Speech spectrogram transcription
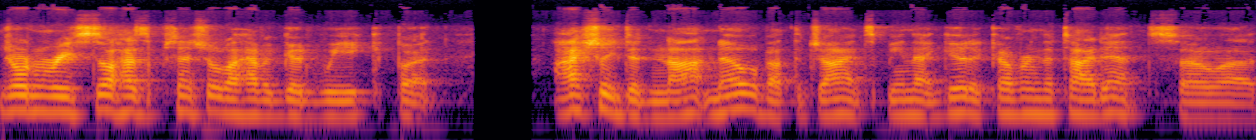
Jordan Reed still has the potential to have a good week, but I actually did not know about the Giants being that good at covering the tight end. So uh,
